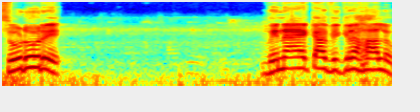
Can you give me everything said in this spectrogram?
సుడూరి వినాయక విగ్రహాలు.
